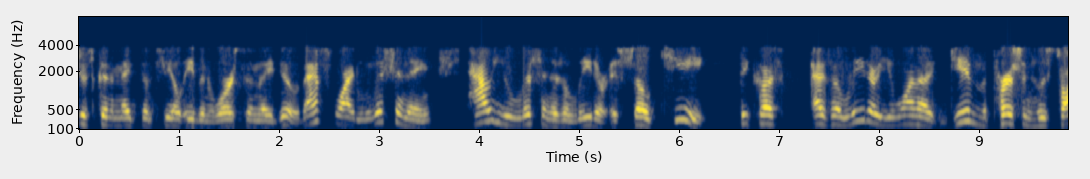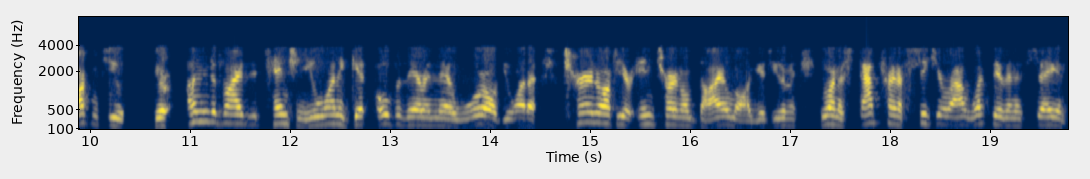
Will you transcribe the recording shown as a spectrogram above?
just going to make them feel even worse than they do. That's why listening how you listen as a leader is so key because as a leader, you want to give the person who's talking to you your undivided attention. You want to get over there in their world. You want to turn off your internal dialogue. You, want to stop trying to figure out what they're going to say and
